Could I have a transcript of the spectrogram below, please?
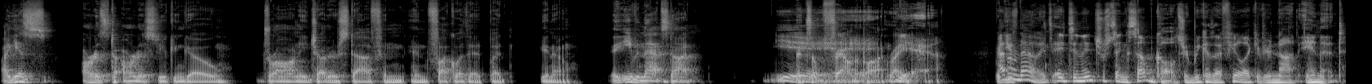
I guess artist to artist, you can go draw on each other's stuff and and fuck with it, but you know, even that's not. Yeah, It's a frowned upon, right? Yeah, But I don't know. It's it's an interesting subculture because I feel like if you're not in it,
